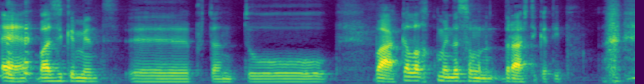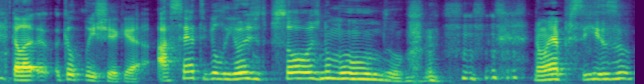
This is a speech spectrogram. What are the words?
É, basicamente. Uh, portanto, bah, aquela recomendação drástica, tipo, aquela, aquele clichê que é há 7 bilhões de pessoas no mundo. Não é preciso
